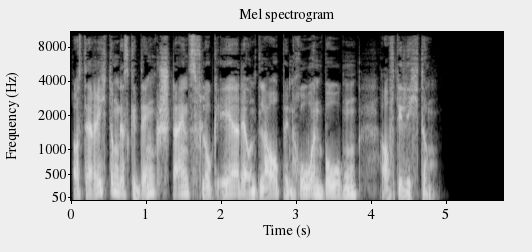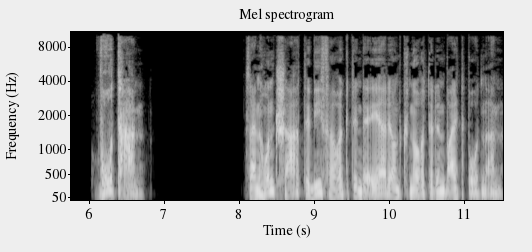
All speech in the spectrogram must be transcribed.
Aus der Richtung des Gedenksteins flog Erde und Laub in hohen Bogen auf die Lichtung. Wotan! Sein Hund scharrte wie verrückt in der Erde und knurrte den Waldboden an.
